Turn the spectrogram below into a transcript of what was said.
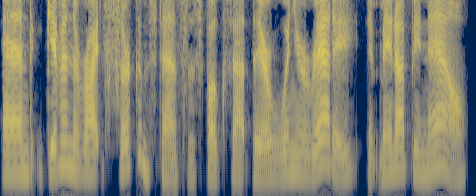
And given the right circumstances, folks out there, when you're ready, it may not be now,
